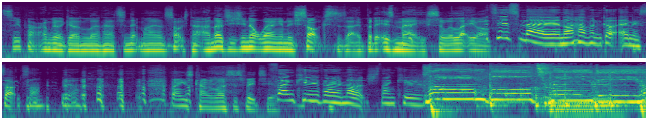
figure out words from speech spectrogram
Super. I'm going to go and learn how to knit my own socks now. I notice you're not wearing any socks today, but it is May, so we'll let you off. It is May, and I haven't got any socks on. Yeah. Thanks, Karen. Nice to speak to you. Thank you very much. Thank you. Rombalds Radio.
